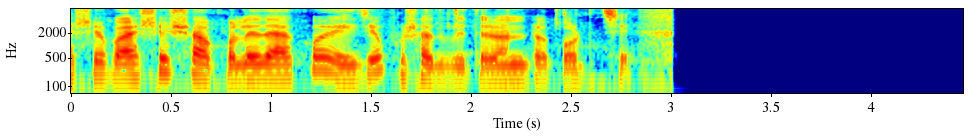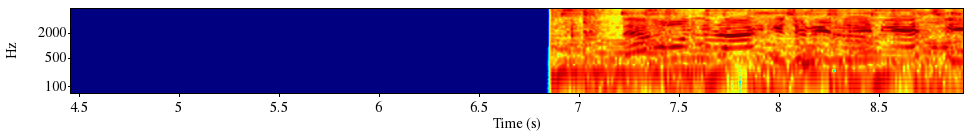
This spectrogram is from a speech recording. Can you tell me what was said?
আশেপাশে সকলে দেখো এই যে প্রসাদ বিতরণটা করছে। দেখো নিয়েছি।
